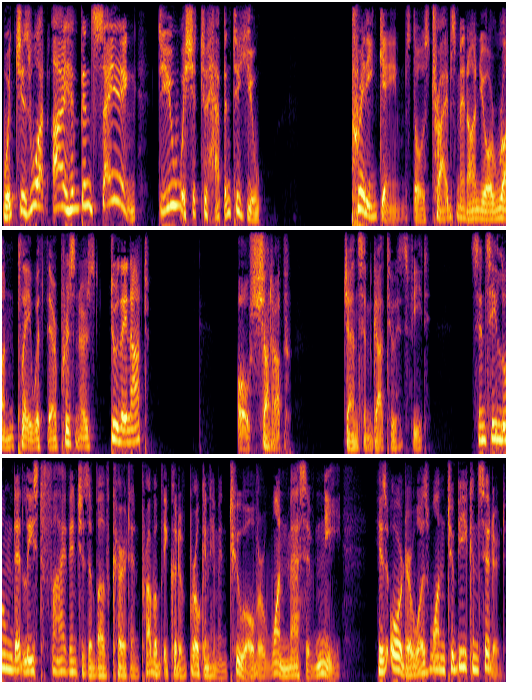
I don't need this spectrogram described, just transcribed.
Which is what I have been saying. Do you wish it to happen to you? Pretty games those tribesmen on your run play with their prisoners, do they not? Oh, shut up! Jansen got to his feet. Since he loomed at least five inches above Kurt and probably could have broken him in two over one massive knee, his order was one to be considered.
